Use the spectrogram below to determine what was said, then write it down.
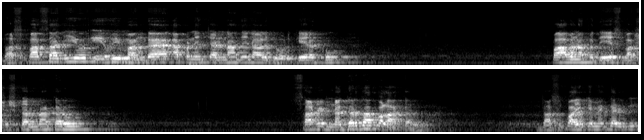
ਬਸ ਪਾਸਾ ਜੀ ਉਹ ਇਹੋ ਹੀ ਮੰਗ ਹੈ, ਆਪਣੇ ਚਰਨਾਂ ਦੇ ਨਾਲ ਜੋੜ ਕੇ ਰੱਖੋ। ਪਾਵਨ ਉਪਦੇਸ਼ ਬਖਸ਼ਿਸ਼ ਕਰਨਾ ਕਰੋ। ਸਾਡੇ ਨਗਰ ਦਾ ਭਲਾ ਕਰੋ। ਦੱਸ ਭਾਈ ਕਿਵੇਂ ਕਰ ਗਈ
